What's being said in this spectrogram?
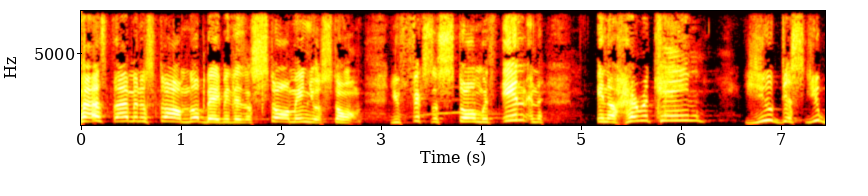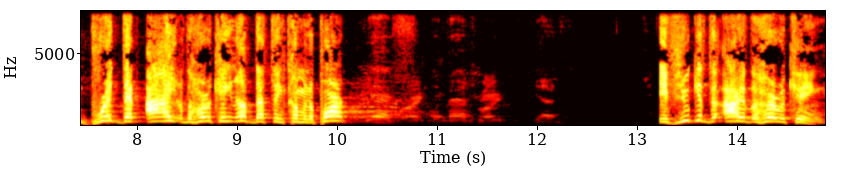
Pastor, I'm in a storm. No, baby, there's a storm in your storm. You fix the storm within, and in a hurricane, you just you break that eye of the hurricane up, that thing coming apart. If you get the eye of the hurricane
